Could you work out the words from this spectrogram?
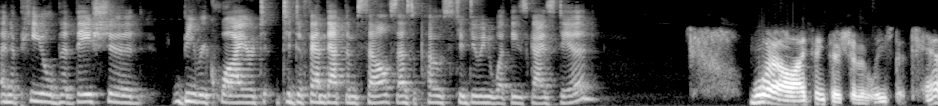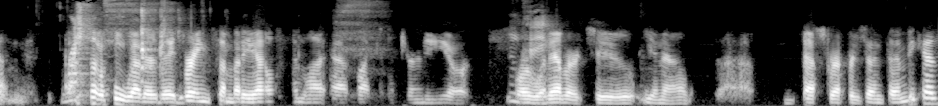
an appeal, that they should be required to, to defend that themselves as opposed to doing what these guys did? Well, I think they should at least attend. Right. So whether they bring somebody else and like, have like an attorney or or whatever to you know uh, best represent them because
